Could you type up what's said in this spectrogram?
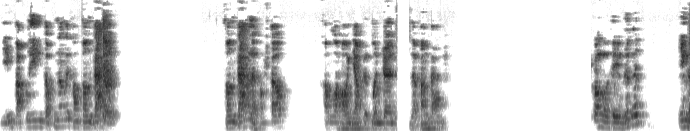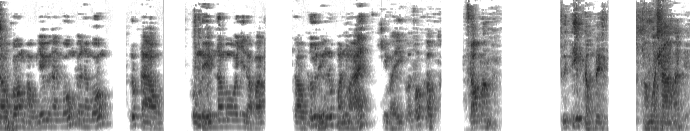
Niệm Phật liên tục nó mới không phân tán được. Phân tán là không tốt. Không có hội nhập được bên trên là phân tán. Con ngồi thiền rất ít nhưng đầu con hầu như 24 trên 24 lúc nào cũng niệm nam mô di đà phật. Đầu cứ điển lúc mạnh mẽ như vậy có tốt không? Tốt lắm. Cứ tiếp tục đi. Không có sao hết.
